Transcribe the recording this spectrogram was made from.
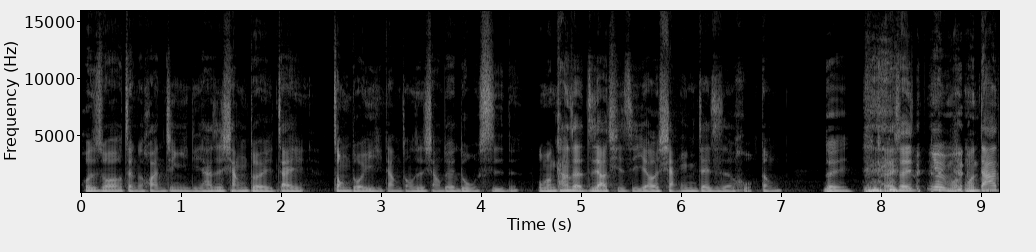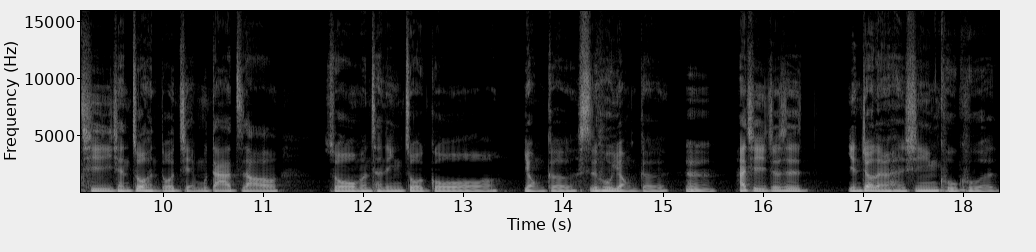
或者说整个环境议题，它是相对在。众多议题当中是相对弱势的。我们康 Sir 制药其实也有响应这次的活动，对对，所以因为我们我们大家其实以前做很多节目，大家知道说我们曾经做过勇哥，石虎勇哥，嗯，他其实就是研究人员很辛辛苦苦的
